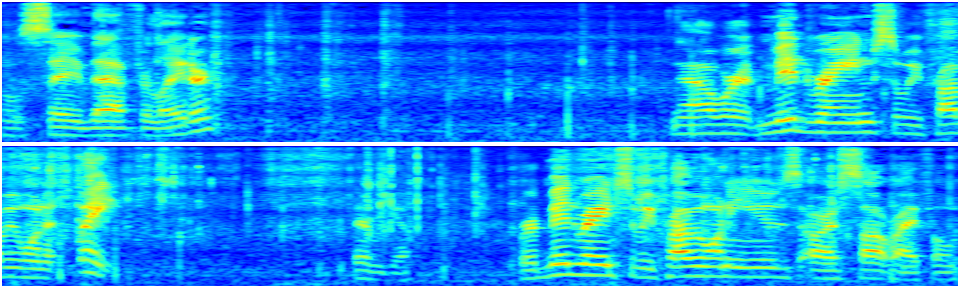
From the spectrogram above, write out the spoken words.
We'll save that for later. Now we're at mid-range, so we probably want to... Wait! There we go. We're at mid-range, so we probably want to use our assault rifle.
